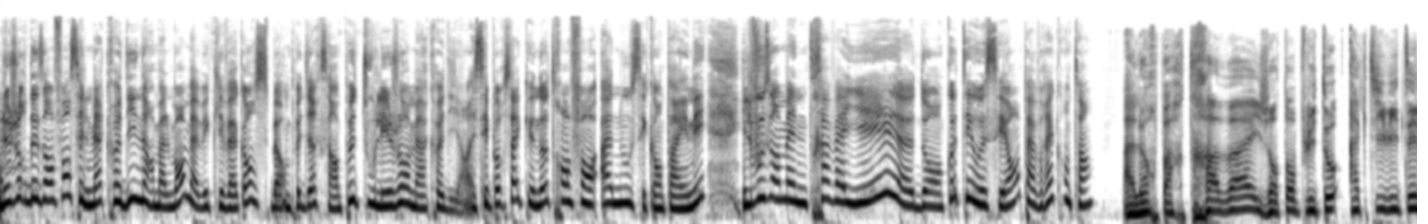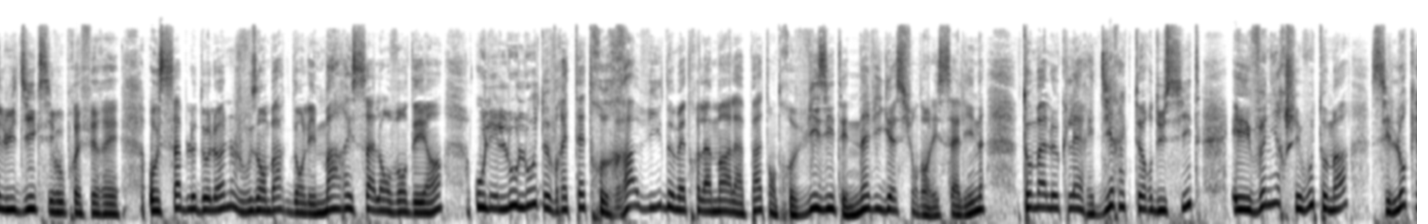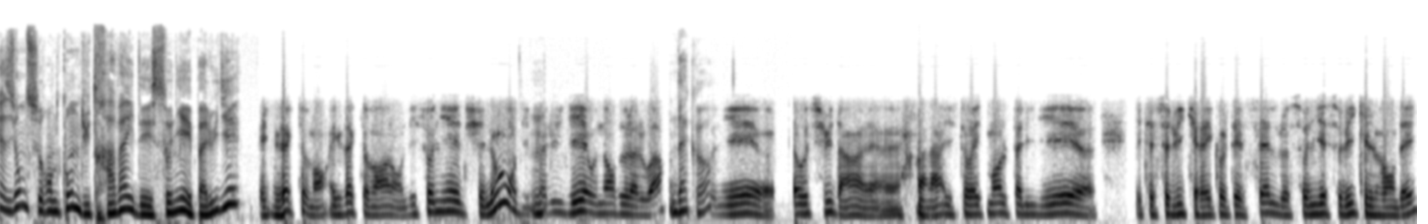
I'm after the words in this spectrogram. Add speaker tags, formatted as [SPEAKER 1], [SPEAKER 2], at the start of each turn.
[SPEAKER 1] Le jour des enfants, c'est le mercredi normalement, mais avec les vacances, bah, on peut dire que c'est un peu tous les jours mercredi. Hein. Et c'est pour ça que notre enfant à nous, c'est Quentin Aîné. Il vous emmène travailler euh, dans côté océan, pas vrai Quentin?
[SPEAKER 2] Alors par travail, j'entends plutôt activité ludique si vous préférez. Au Sable d'Olonne, je vous embarque dans les marais salants vendéens où les loulous devraient être ravis de mettre la main à la pâte entre visite et navigation dans les salines. Thomas Leclerc est directeur du site et venir chez vous Thomas, c'est l'occasion de se rendre compte du travail des sauniers et paludiers.
[SPEAKER 3] Exactement, exactement. Alors on dit saunier de chez nous, on dit mmh. paludier au nord de la Loire.
[SPEAKER 2] D'accord.
[SPEAKER 3] Saunier euh, au sud. Hein, euh, voilà. Historiquement, le paludier euh, était celui qui récoltait le sel, le saunier celui qui le vendait.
